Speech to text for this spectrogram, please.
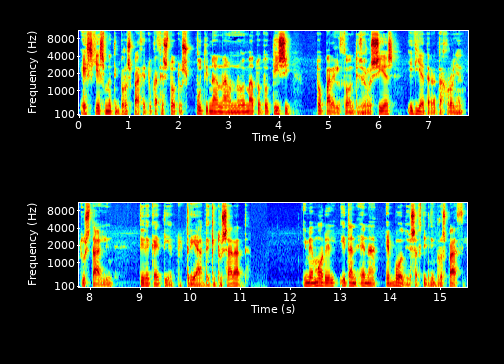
έχει σχέση με την προσπάθεια του καθεστώτος Πούτιν να ανανοηματοδοτήσει το παρελθόν της Ρωσίας, ιδιαίτερα τα χρόνια του Στάλιν, τη δεκαετία του 30 και του 40. Η Memorial ήταν ένα εμπόδιο σε αυτή την προσπάθεια,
